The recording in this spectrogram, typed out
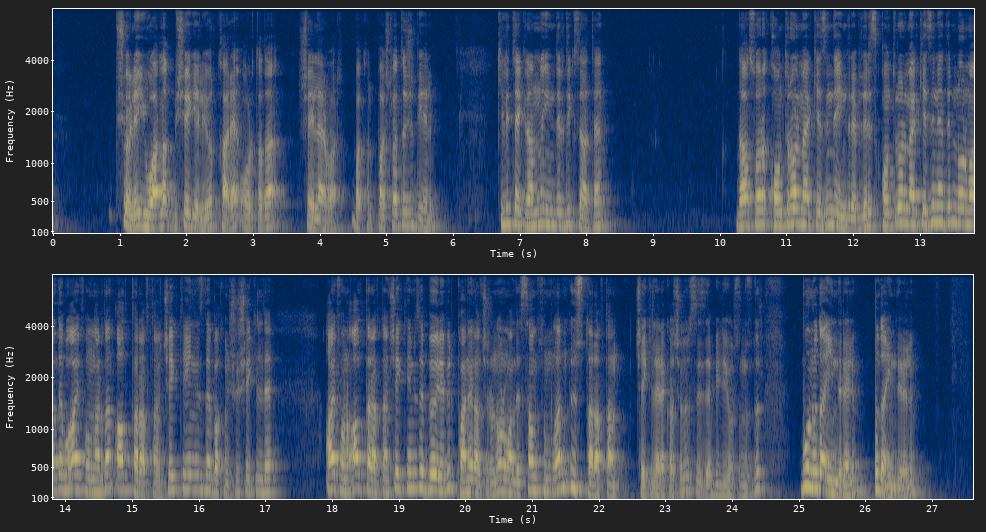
Şöyle yuvarlak bir şey geliyor. Kare. Ortada şeyler var. Bakın başlatıcı diyelim. Kilit ekranını indirdik zaten. Daha sonra kontrol merkezini de indirebiliriz. Kontrol merkezi nedir? Normalde bu iPhone'lardan alt taraftan çektiğinizde bakın şu şekilde iPhone'u alt taraftan çektiğimizde böyle bir panel açılır. Normalde Samsung'ların üst taraftan çekilerek açılır. Siz de biliyorsunuzdur. Bunu da indirelim. Bunu da indirelim.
